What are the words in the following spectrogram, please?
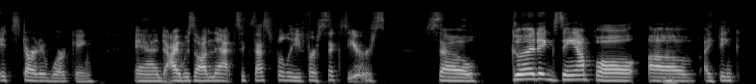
it started working. And I was on that successfully for six years. So, good example of, I think,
